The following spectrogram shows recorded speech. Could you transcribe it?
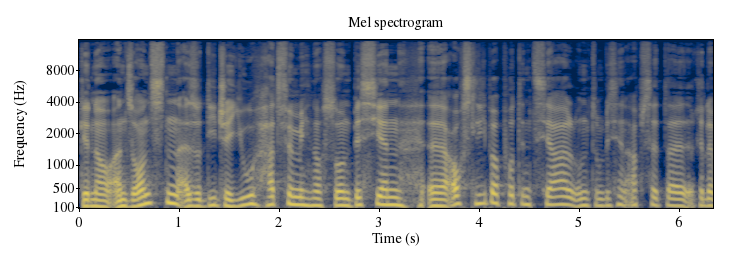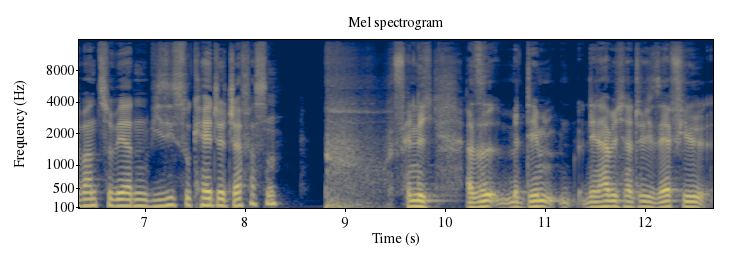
Genau, ansonsten, also DJU hat für mich noch so ein bisschen äh, auch Sleeper-Potenzial und ein bisschen Upset da relevant zu werden. Wie siehst du KJ Jefferson? Finde ich, also mit dem, den habe ich natürlich sehr viel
